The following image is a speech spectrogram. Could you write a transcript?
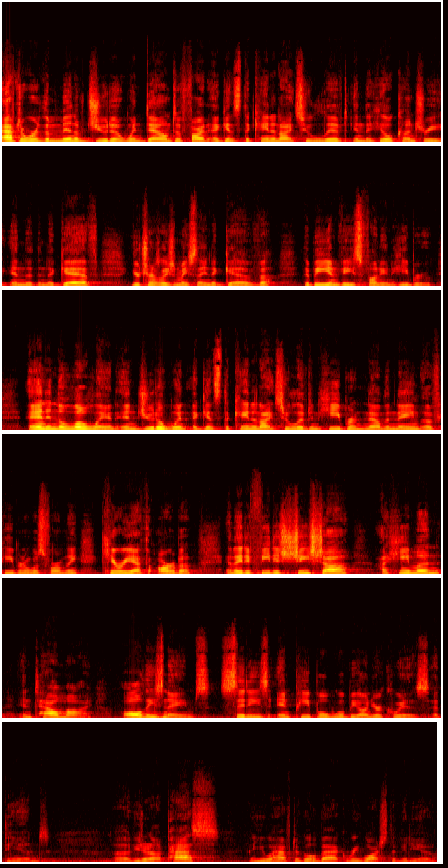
Afterward, the men of Judah went down to fight against the Canaanites who lived in the hill country in the, the Negev. Your translation may say Negev. The B and V is funny in Hebrew. And in the lowland. And Judah went against the Canaanites who lived in Hebron. Now, the name of Hebron was formerly Kiriath Arba. And they defeated Sheshai, Ahiman, and Talmai. All these names, cities, and people will be on your quiz at the end. Uh, if you do not pass, you will have to go back, rewatch the video,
